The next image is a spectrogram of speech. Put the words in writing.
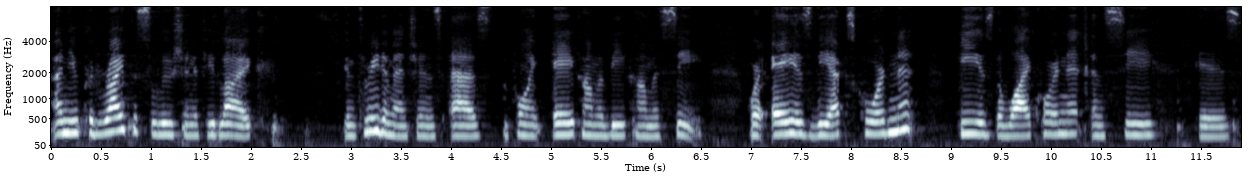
And you could write the solution, if you'd like, in three dimensions as the point A, comma B, comma C, where A is the x coordinate, B is the y coordinate, and C is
